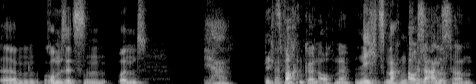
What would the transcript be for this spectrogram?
ähm, rumsitzen und ja, Nichts machen können auch, ne? nichts machen können. Außer so. Angst haben.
